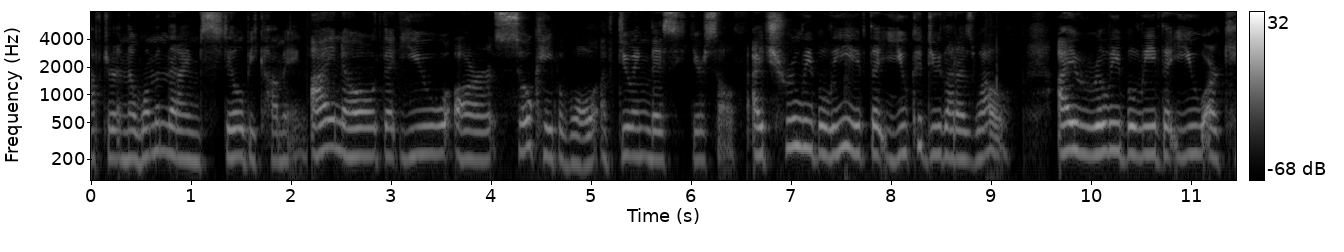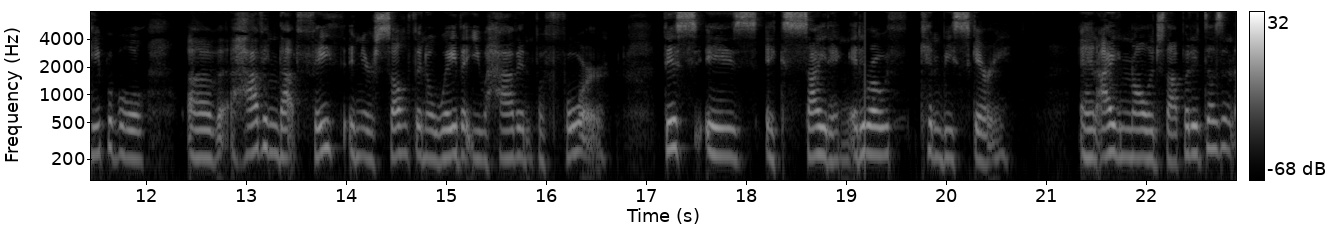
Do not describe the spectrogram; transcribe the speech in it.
after and the woman that I'm still becoming. I know that you are so capable of doing this yourself. I truly believe that you could do that as well. I really believe that you are capable of having that faith in yourself in a way that you haven't before. This is exciting. It, growth can be scary. And I acknowledge that, but it doesn't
